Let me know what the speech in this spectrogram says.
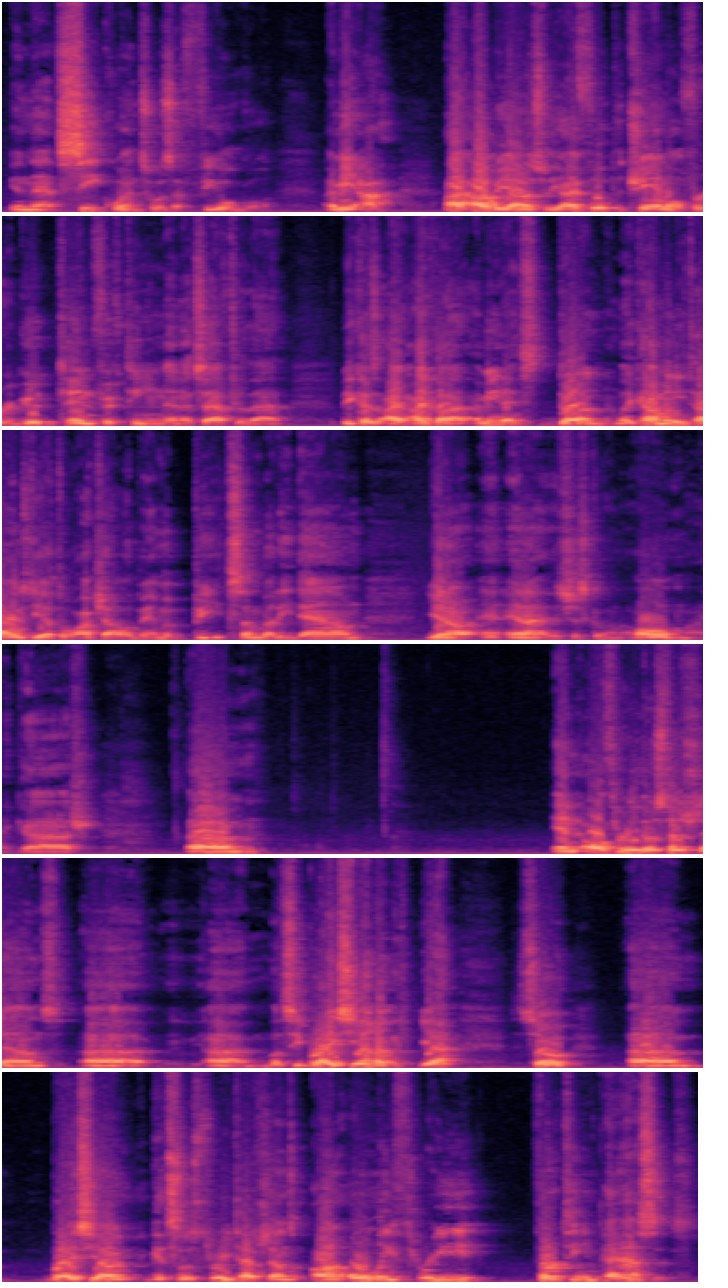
in that sequence was a field goal. I mean, I, I will be honest with you. I flipped the channel for a good 10, 15 minutes after that because I, I thought, I mean, it's done. Like, how many times do you have to watch Alabama beat somebody down? You know, and, and I was just going, oh my gosh. Um, and all three of those touchdowns, uh, um, let's see, Bryce Young, yeah. So um, Bryce Young gets those three touchdowns on only three, 13 passes.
